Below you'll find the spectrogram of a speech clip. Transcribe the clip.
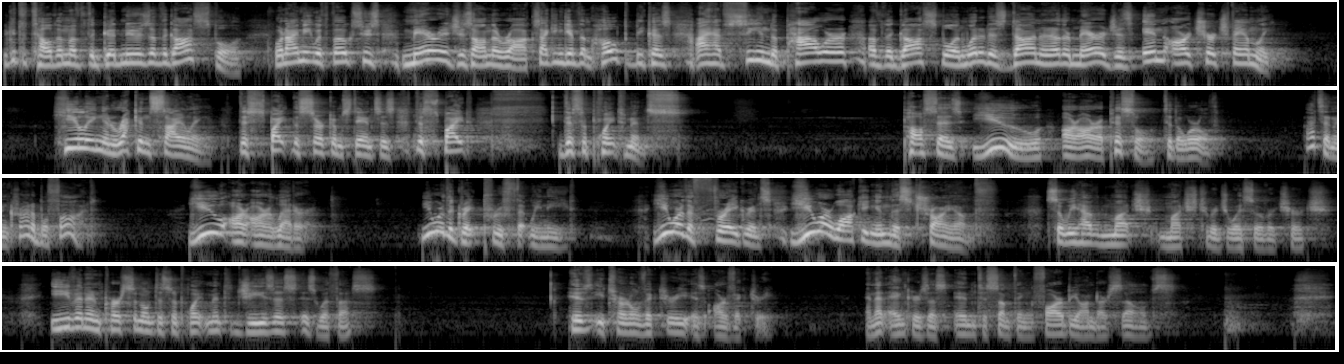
We get to tell them of the good news of the gospel. When I meet with folks whose marriage is on the rocks, I can give them hope because I have seen the power of the gospel and what it has done in other marriages in our church family. Healing and reconciling despite the circumstances, despite disappointments. Paul says, You are our epistle to the world. That's an incredible thought. You are our letter. You are the great proof that we need. You are the fragrance. You are walking in this triumph. So we have much, much to rejoice over, church. Even in personal disappointment, Jesus is with us. His eternal victory is our victory. And that anchors us into something far beyond ourselves.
